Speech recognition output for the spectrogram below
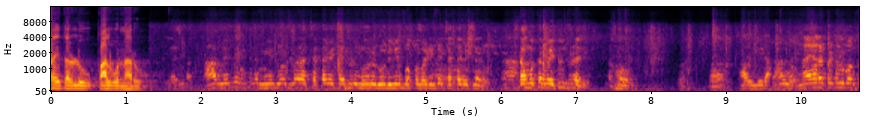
తదితరులు పాల్గొన్నారు. ఆరు నెలలు ఉంటుంది. మీ రోడ్లో చెత్త పెట్టారు చూడు మూడు రోడ్డు మీద బొక్కబడి ఉంటే చెత్త పెట్టినారు. సముద్రం అవుతుంది చూడు అది. నయార పెట్రోల్ బంక్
